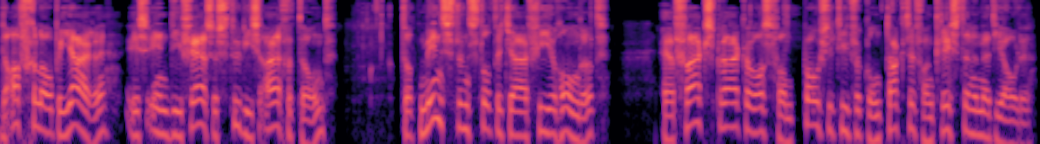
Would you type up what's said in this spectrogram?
De afgelopen jaren is in diverse studies aangetoond dat minstens tot het jaar 400 er vaak sprake was van positieve contacten van christenen met Joden,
